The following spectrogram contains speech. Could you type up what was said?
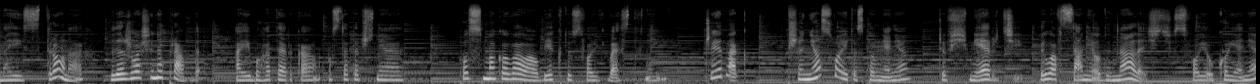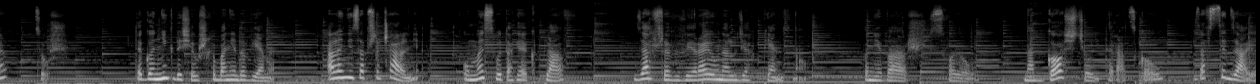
na jej stronach, wydarzyła się naprawdę, a jej bohaterka ostatecznie posmakowała obiektu swoich westchnień. Czy jednak przyniosło jej to spełnienie? Czy w śmierci była w stanie odnaleźć swoje ukojenie? Cóż, tego nigdy się już chyba nie dowiemy. Ale niezaprzeczalnie, umysły takie jak Plaw zawsze wywierają na ludziach piętno, ponieważ swoją nagością literacką zawstydzają,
